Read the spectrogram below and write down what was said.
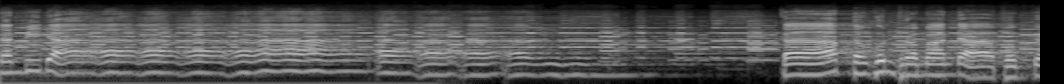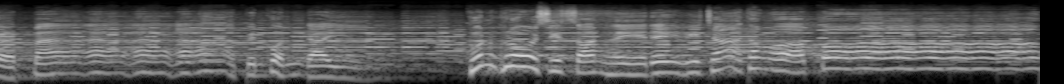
นั่นบิดากับทั้งคุณพระมารดาผมเกิดมา เป็นคนใด คุณครูสิสอนให้ได้วิชาทั้งออกกอง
